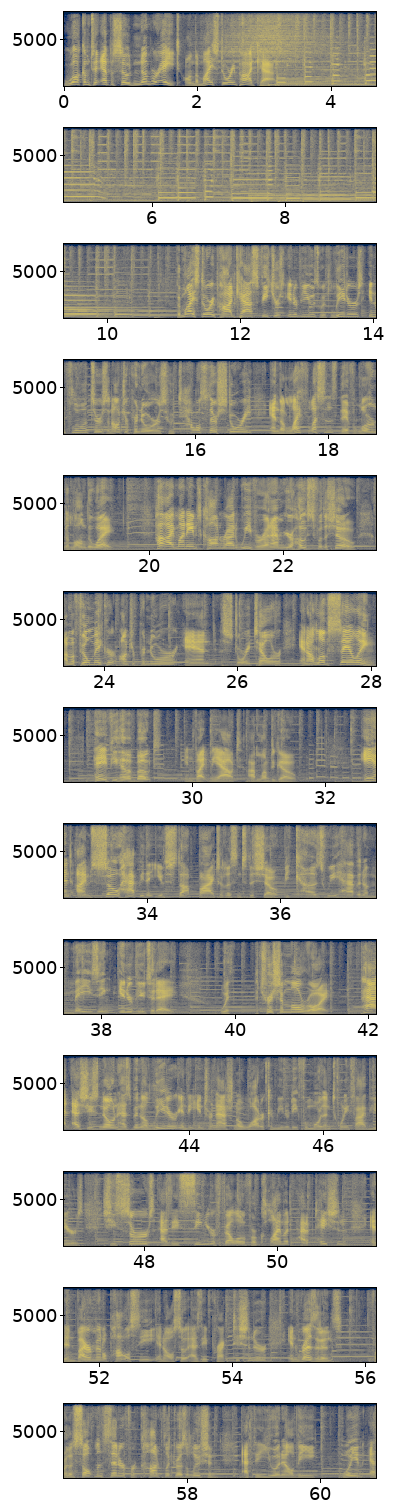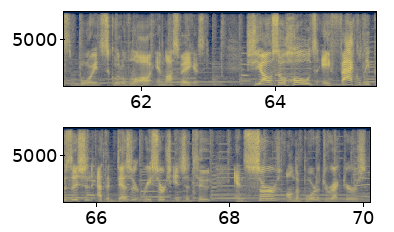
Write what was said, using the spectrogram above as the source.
Welcome to episode number eight on the My Story podcast. The My Story podcast features interviews with leaders, influencers, and entrepreneurs who tell us their story and the life lessons they've learned along the way. Hi, my name's Conrad Weaver, and I'm your host for the show. I'm a filmmaker, entrepreneur, and storyteller, and I love sailing. Hey, if you have a boat, invite me out. I'd love to go. And I'm so happy that you've stopped by to listen to the show because we have an amazing interview today with Patricia Mulroy. Pat, as she's known, has been a leader in the international water community for more than 25 years. She serves as a senior fellow for climate adaptation and environmental policy and also as a practitioner in residence for the Saltman Center for Conflict Resolution at the UNLV William S. Boyd School of Law in Las Vegas. She also holds a faculty position at the Desert Research Institute and serves on the board of directors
